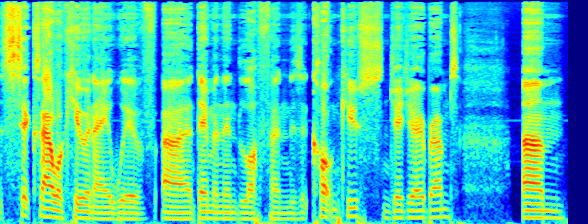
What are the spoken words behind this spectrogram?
six-hour Q and A with uh, Damon Lindelof and is it Carlton Cuse and J.J. Abrams. Um,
